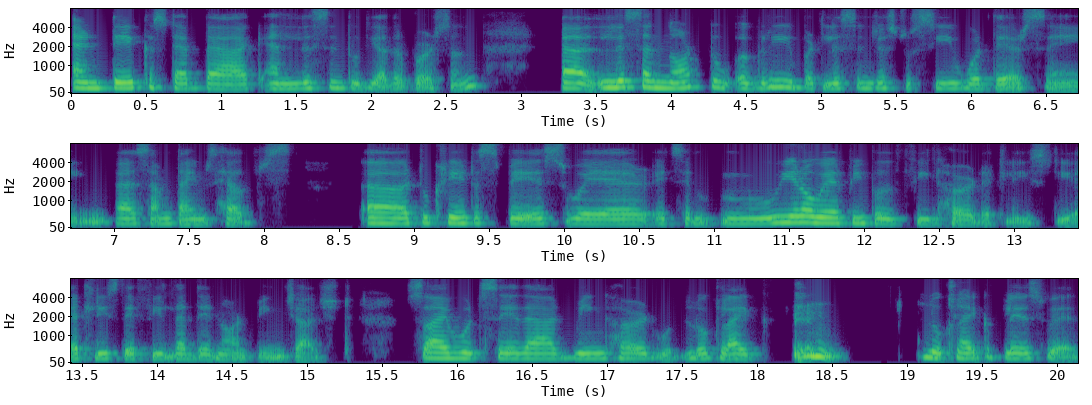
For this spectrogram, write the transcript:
and take a step back and listen to the other person uh, listen not to agree but listen just to see what they're saying uh, sometimes helps uh, to create a space where it's a you know where people feel heard at least at least they feel that they're not being judged. So i would say that being heard would look like look like a place where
